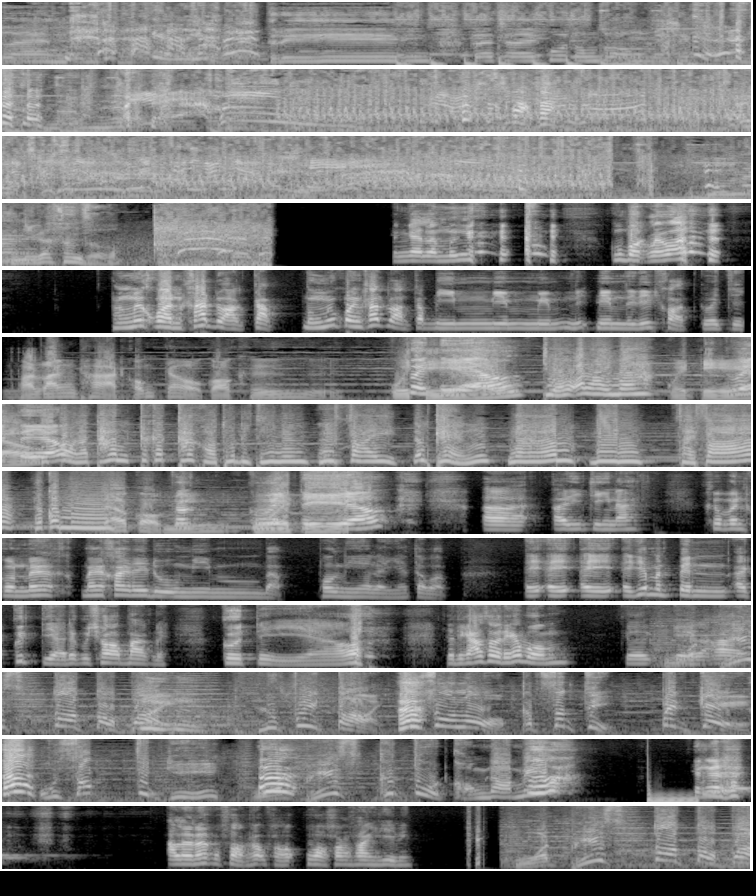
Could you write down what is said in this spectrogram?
逃がさんぞ เป็นไงล่ะมึง กูบอกแล้วว่า มึงไม่ควรคาดหวังกับมึงไม่ควรคาดหวังกับมีมมีมมีมมีมในดิสคอร์ดกูจริง พลังธาตุของเจ้าก็คือก๋วยก๋วยเตี๋ยวเดี๋ยวอะไรนะก๋วยเตี๋ก๋วยยวเตี๋ยว ก่อนนะท่านข้าข้าขอโทษอีกทีนึง มีไฟ น้ำแข็ง น้ำดิน สายฟ้า แล้วก็มือ แล้วก็ก็มีก๋วยเตี๋ยว เอ่อเอาจริงๆนะ คือเป็นคนไม่ไม่ค่อยได้ดูมีมแบบพวกนี้อะไรเงี้ยแต่แบบไอไอไอไอที่มันเป็นไอก๋วยเตี๋ยวเนี่ยกูชอบมากเลยก๋วยเตี๋ยวสวัสดีครับสวัสดีครับผม เกเกละไอต่อต่อไปอืมลูฟี่ตายฮะโซโล่กับสันติเป็นเกย์ฮะอุซบติดหีเอ้อพีซคือตูดของนามิเออยังไงนะอะไรนะกูฟังเขาขอฟังฟังอีกทีนึงวันพีซต่อต่อไป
